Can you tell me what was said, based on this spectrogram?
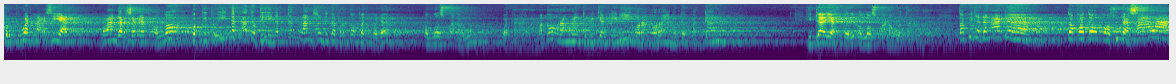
berbuat maksiat, melanggar syariat Allah, begitu ingat atau diingatkan langsung kita bertobat kepada Allah Subhanahu wa taala. Maka orang-orang demikian ini orang-orang yang mendapatkan hidayah dari Allah Subhanahu wa taala. Tapi kadang ada tokoh-tokoh sudah salah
